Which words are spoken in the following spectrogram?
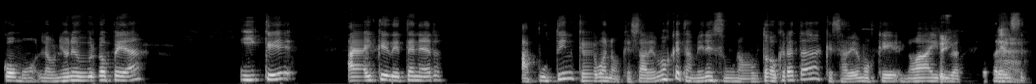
como la Unión Europea y que hay que detener a Putin, que bueno, que sabemos que también es un autócrata, que sabemos que no hay libertad de prensa.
